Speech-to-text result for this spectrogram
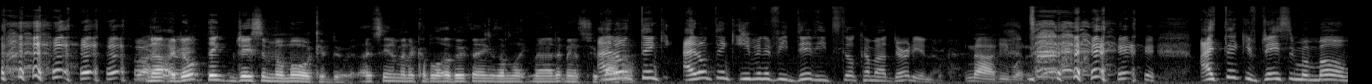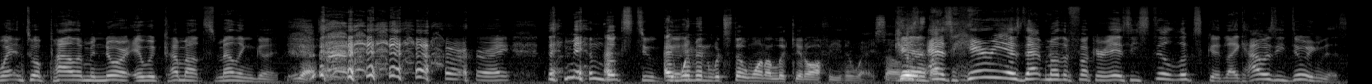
No, I don't think Jason Momoa could do it. I've seen him in a couple of other things. I'm like, nah, that man's too. I don't think I don't think even if he did, he'd still come out dirty enough. Nah, he wouldn't. I think if Jason Momoa went into a pile of manure, it would come out smelling good. yes, right? That man looks too good. and women would still want to lick it off either way. So Because Yeah. as hairy as that motherfucker is, he still looks good. Like, how is he doing this?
